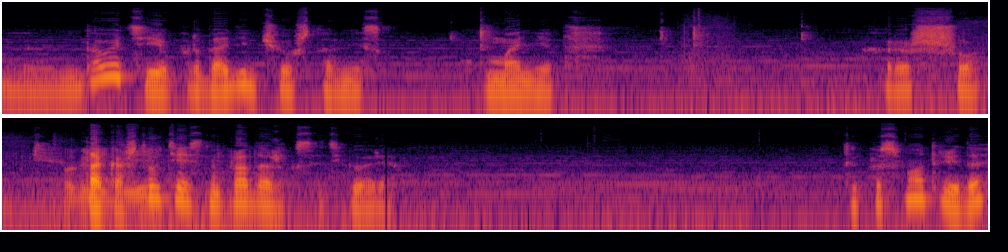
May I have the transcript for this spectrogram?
Э, давайте ее продадим, чего уж там несколько монет. Хорошо. Погляди. Так, а что у тебя есть на продажу, кстати говоря? Ты посмотри, да?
